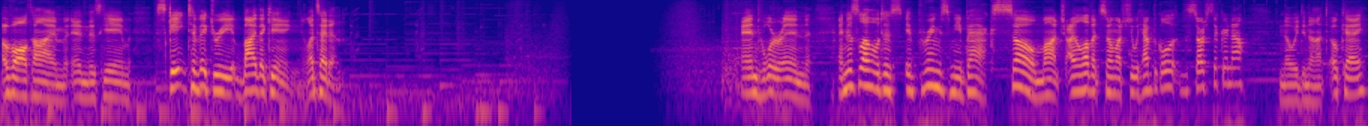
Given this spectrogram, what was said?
of all time in this game. Skate to Victory by the King. Let's head in. And we're in. And this level just, it brings me back so much. I love it so much. Do we have the gold, the star sticker now? No, we do not. Okay.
